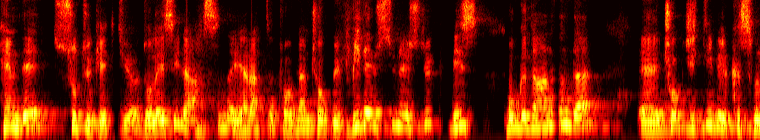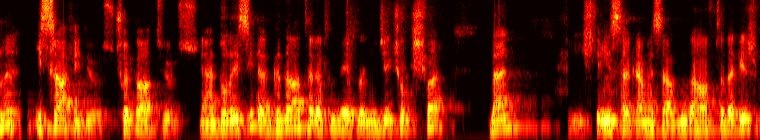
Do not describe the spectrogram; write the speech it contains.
hem de su tüketiyor. Dolayısıyla aslında yarattığı problem çok büyük. Bir de üstüne üstlük biz bu gıdanın da e, çok ciddi bir kısmını israf ediyoruz, çöpe atıyoruz. Yani dolayısıyla gıda tarafında yapılabilecek çok iş var. Ben işte Instagram hesabımda haftada bir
